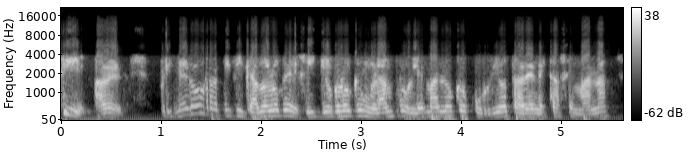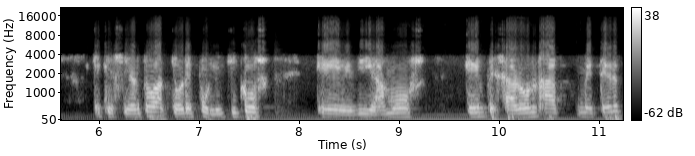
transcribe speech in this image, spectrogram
Sí, a ver, primero, ratificando lo que decís, yo creo que un gran problema lo que ocurrió también en esta semana es que ciertos actores políticos, eh, digamos, que empezaron a meter,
